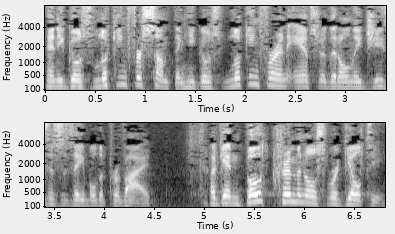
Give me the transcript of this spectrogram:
and he goes looking for something. He goes looking for an answer that only Jesus is able to provide. Again, both criminals were guilty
